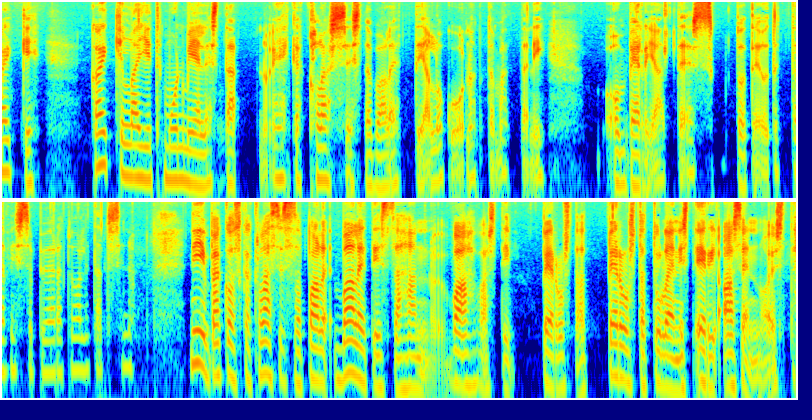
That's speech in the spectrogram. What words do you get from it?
kaikki, kaikki lajit mun mielestä, no ehkä klassista balettia lukuun ottamatta, niin on periaatteessa toteutettavissa pyörätuolitanssina. Niinpä, koska klassisessa balletissahan vahvasti perusta, perusta tulee niistä eri asennoista.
